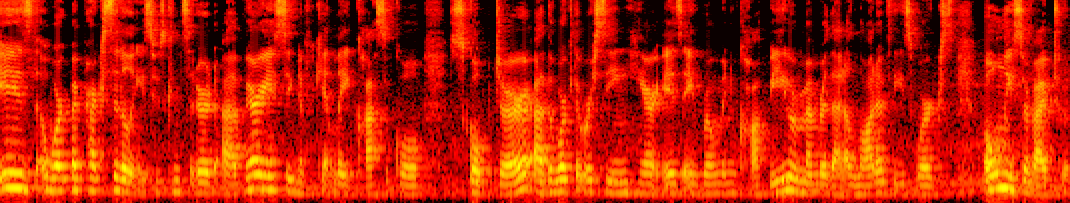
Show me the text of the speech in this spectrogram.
is a work by Praxiteles, who's considered a very significant late classical sculptor. Uh, the work that we're seeing here is a Roman copy. Remember that a lot of these works only survived to,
